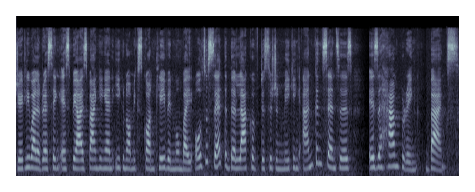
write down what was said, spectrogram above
Jaitley, while addressing SBI's banking and economics conclave in Mumbai, also said that the lack of decision-making and consensus is a hampering banks.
